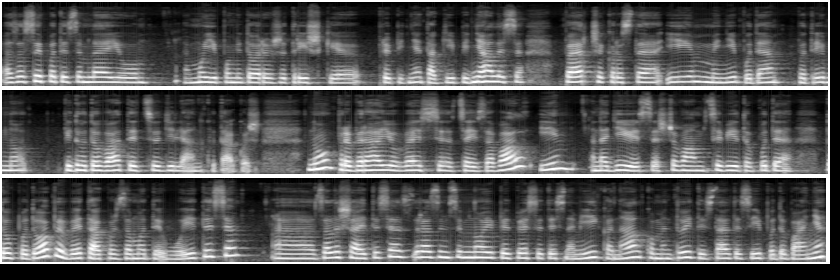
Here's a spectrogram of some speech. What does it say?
засипати землею. Мої помідори вже трішки припідня... так, і піднялися, перчик росте, і мені буде потрібно підготувати цю ділянку також. Ну, прибираю весь цей завал і надіюся, що вам це відео буде до вподоби. Ви також замотивуєтеся. Е, Залишайтеся разом зі мною, підписуйтесь на мій канал, коментуйте і ставте свої подобання.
